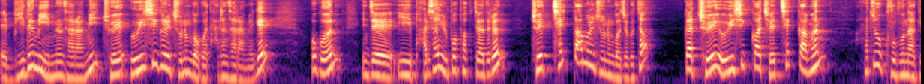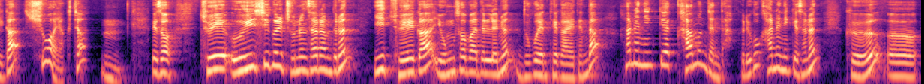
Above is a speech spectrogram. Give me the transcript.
예, 믿음이 있는 사람이 죄 의식을 주는 거고 다른 사람에게 혹은 이제 이 바리사이 율법학자들은 죄책감을 주는 거죠. 그렇죠? 그러니까 죄 의식과 죄책감은 아주 구분하기가 쉬워요. 그렇죠? 음. 그래서 죄 의식을 주는 사람들은 이 죄가 용서받으려면 누구한테 가야 된다? 하느님께 가면 된다. 그리고 하느님께서는 그 어,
